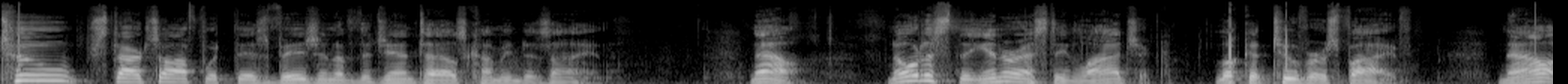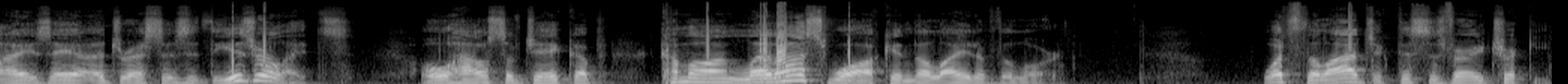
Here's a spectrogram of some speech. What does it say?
2 starts off with this vision of the Gentiles coming to Zion. Now, notice the interesting logic. Look at 2 verse 5. Now Isaiah addresses the Israelites. O house of Jacob, come on, let us walk in the light of the Lord. What's the logic? This is very tricky.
